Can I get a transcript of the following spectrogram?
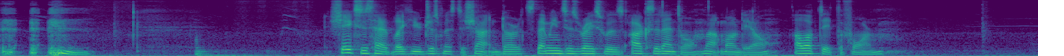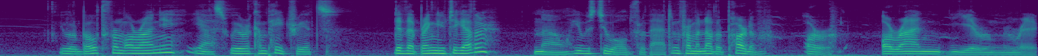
Shakes his head like you just missed a shot in darts. That means his race was Occidental, not Mondial. I'll update the form. You were both from Oranje? Yes, we were compatriots. Did that bring you together? No, he was too old for that, and from another part of or Oranje.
